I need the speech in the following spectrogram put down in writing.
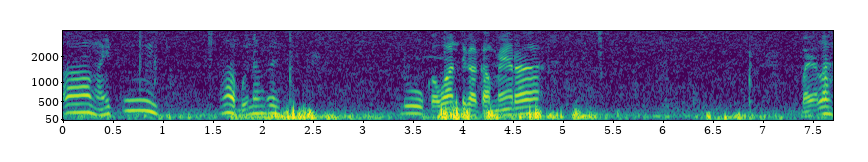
Ah ngait euy ah benang euy aduh kawan tiga kamera. Baiklah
